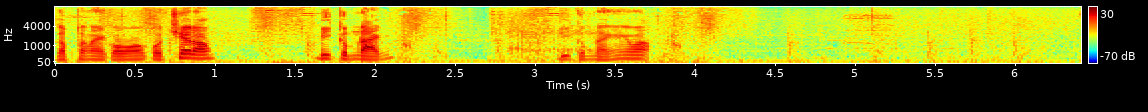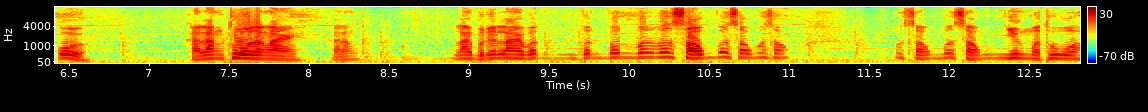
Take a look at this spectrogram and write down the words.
Gặp thằng này có có chết không? Bị cấm đánh. Bị cấm đánh anh em ạ. Ôi Khả năng thua thằng này. Khả năng live bữa live vẫn vẫn vẫn vẫn vẫn sống vẫn sống vẫn sống. Vẫn sống vẫn sống nhưng mà thua.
